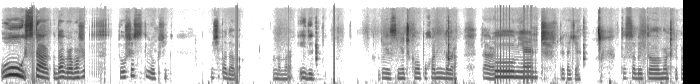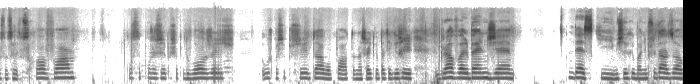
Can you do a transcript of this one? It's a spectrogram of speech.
Uuu, tak, dobra, może tu już jest luksik. Mi się podoba. Dobra, idę. Tu jest miecz koło pochodni, dobra. Dobra, tu miecz, czekajcie. To sobie to moczkę kosmą sobie tu schowam. To sobie proszę się podłożyć. Łóżko się przyda, łopata na wszelki wypadek, jeżeli gravel będzie. Deski mi się chyba nie przydadzą.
